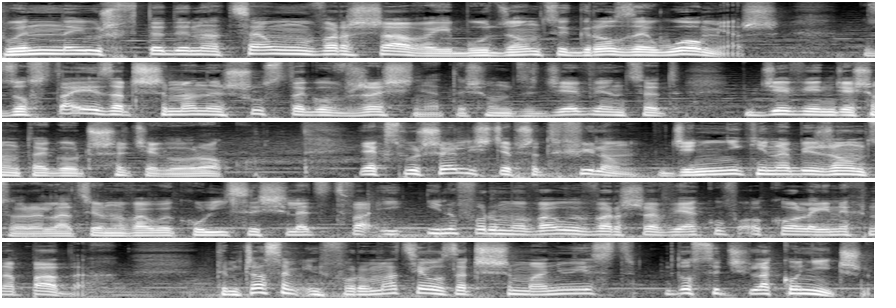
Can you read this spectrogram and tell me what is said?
Słynny już wtedy na całą Warszawę i budzący grozę łomiarz zostaje zatrzymany 6 września 1993 roku. Jak słyszeliście przed chwilą, dzienniki na bieżąco relacjonowały kulisy śledztwa i informowały warszawiaków o kolejnych napadach. Tymczasem informacja o zatrzymaniu jest dosyć lakoniczna.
